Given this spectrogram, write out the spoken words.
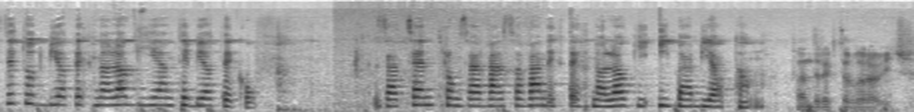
Instytut Biotechnologii i Antybiotyków. Za Centrum Zaawansowanych Technologii IBA Bioton. Pan dyrektor Borowicz.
